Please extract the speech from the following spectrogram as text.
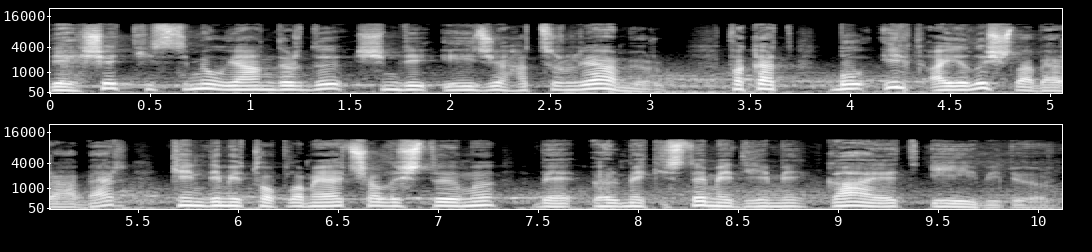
dehşet hissimi uyandırdı şimdi iyice hatırlayamıyorum. Fakat bu ilk ayılışla beraber kendimi toplamaya çalıştığımı ve ölmek istemediğimi gayet iyi biliyorum.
